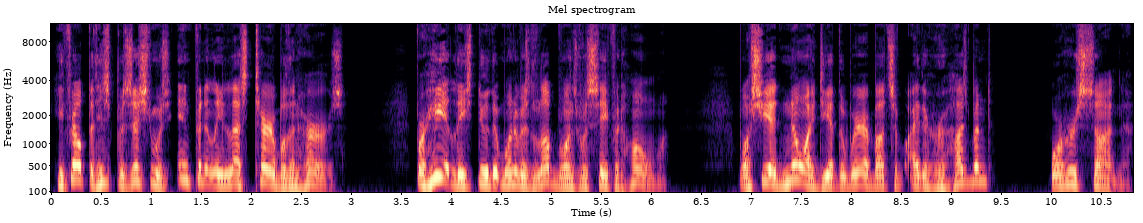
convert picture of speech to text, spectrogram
He felt that his position was infinitely less terrible than hers, for he at least knew that one of his loved ones was safe at home, while she had no idea of the whereabouts of either her husband or her son.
